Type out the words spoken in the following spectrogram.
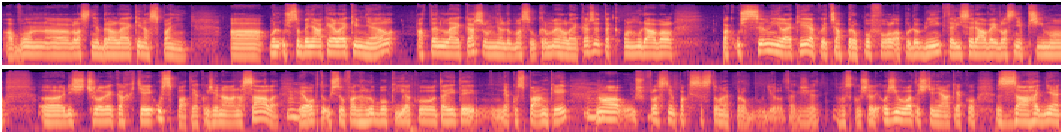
a on eh, vlastně bral léky na spaní a on už sobě nějaké léky měl a ten lékař, on měl doma soukromého lékaře, tak on mu dával pak už silný léky, jako je třeba propofol a podobný, který se dávají vlastně přímo, eh, když člověka chtějí uspat, jakože na, na sále, mm-hmm. jo, to už jsou fakt hluboký, jako tady ty, jako spánky, mm-hmm. no a už vlastně pak se z toho neprobudil, takže ho zkoušeli oživovat ještě nějak jako záhadně,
